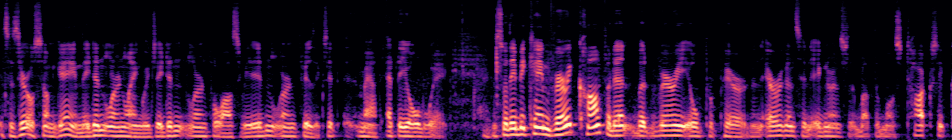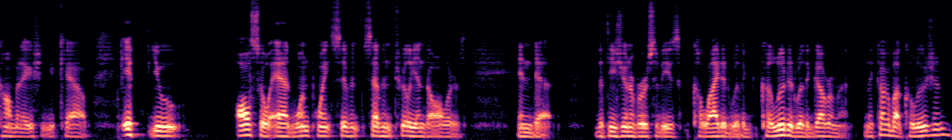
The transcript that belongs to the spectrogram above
It's a zero sum game. They didn't learn language, they didn't learn philosophy, they didn't learn physics, it, math at the old way. And so they became very confident but very ill prepared, and arrogance and ignorance are about the most toxic combination you can have. If you also add 1.7 trillion dollars in debt that these universities collided with, colluded with the government. And they talk about collusion.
